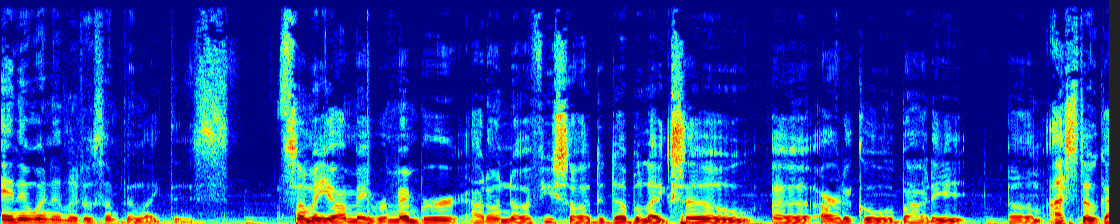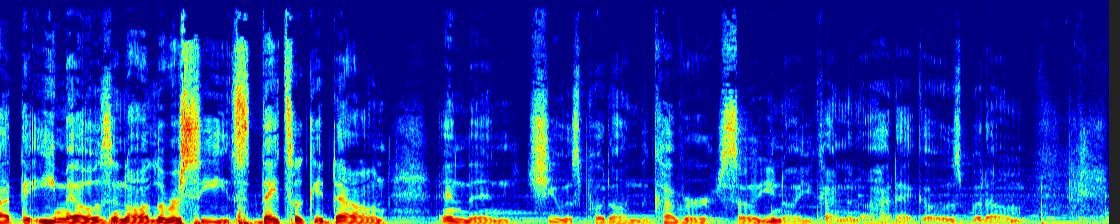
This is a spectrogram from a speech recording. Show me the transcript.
and it went a little something like this. Some of y'all may remember, I don't know if you saw the Double XL uh, article about it. Um, I still got the emails and all the receipts. They took it down and then she was put on the cover. So, you know, you kind of know how that goes. But, um,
